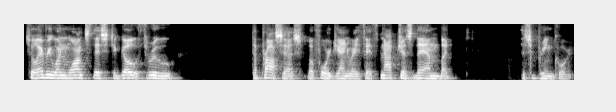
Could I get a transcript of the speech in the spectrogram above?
So everyone wants this to go through the process before January 5th, not just them, but the Supreme Court.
